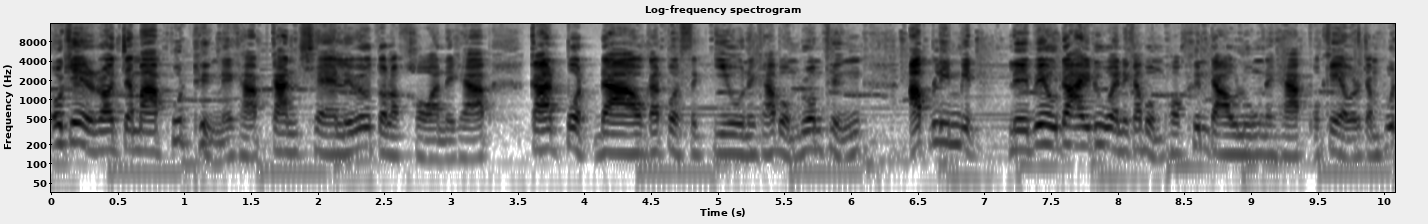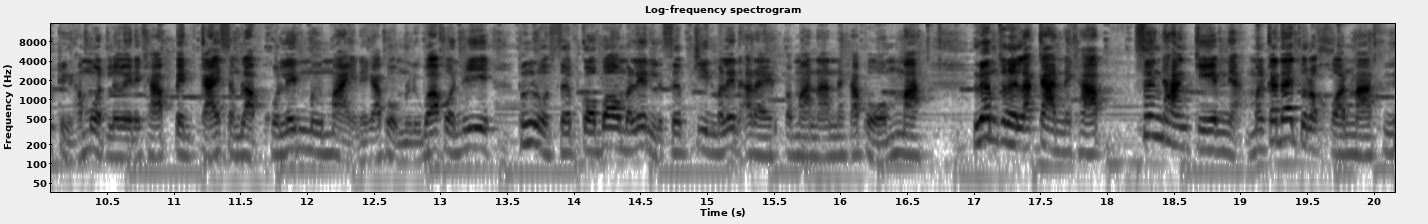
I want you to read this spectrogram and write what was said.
โอเคเดี๋ยวเราจะมาพูดถึงนะครับการแชร์เลเวลตัวละครนะครับการปลดดาวการปลดสกิลนะครับผมรวมถึง อัพลิมิตเลเวลได้ด้วยนะครับผมพอขึ้นดาวลุงนะครับโอเคเราจะพูดถึงทั้งหมดเลยนะครับเป็นไกด์สำหรับคนเล่นมือใหม่นะครับผมหรือว่าคนที่เพิ่งโหลดเซิร์ฟ global มาเล่นหรือเซิร์ฟจีนมาเล่นอะไรประมาณนั้นนะครับผมมาเริ่มกันเลยละกันนะครับซึ่งทางเกมเนี่ยมันก็ได้ตัวละครมาคือ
